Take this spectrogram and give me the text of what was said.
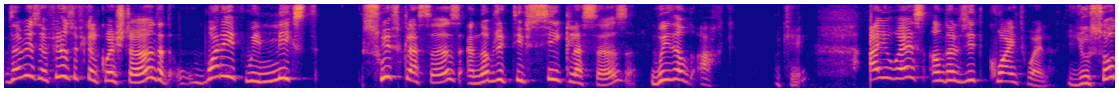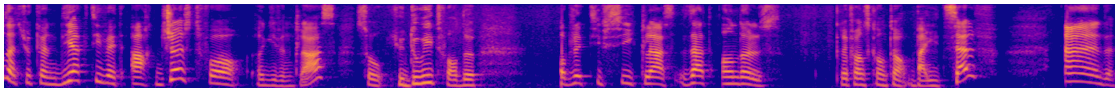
There is a philosophical question that what if we mixed Swift classes and Objective-C classes without Arc? Okay, iOS handles it quite well. You saw that you can deactivate Arc just for a given class, so you do it for the Objective-C class that handles reference counter by itself and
